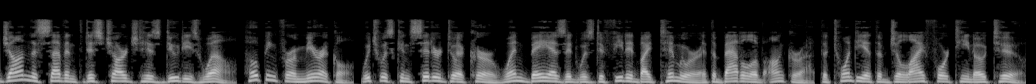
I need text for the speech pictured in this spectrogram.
John VII discharged his duties well, hoping for a miracle, which was considered to occur when Bayezid was defeated by Timur at the Battle of Ankara the 20th of July 1402.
